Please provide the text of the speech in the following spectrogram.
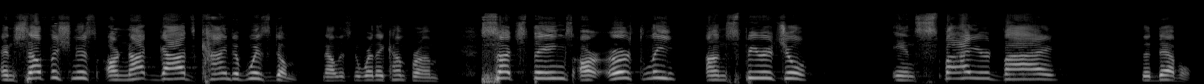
and selfishness are not God's kind of wisdom. Now listen to where they come from. Such things are earthly, unspiritual, inspired by the devil.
